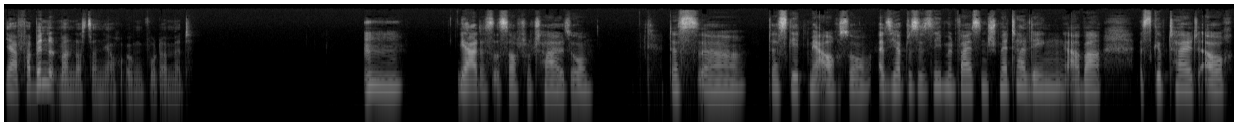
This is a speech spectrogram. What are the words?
ja, verbindet man das dann ja auch irgendwo damit. Mhm. Ja, das ist auch total so. Das, äh, das geht mir auch so. Also ich habe das jetzt nicht mit weißen Schmetterlingen, aber es gibt halt auch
